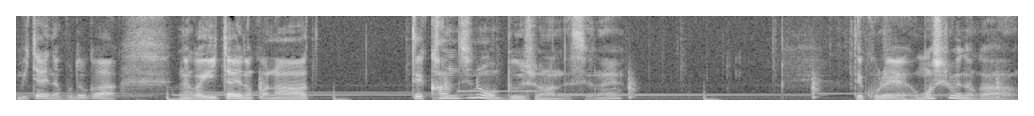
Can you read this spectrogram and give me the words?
みたいなことがなんか言いたいのかなって感じの文章なんですよね。でこれ面白いのが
